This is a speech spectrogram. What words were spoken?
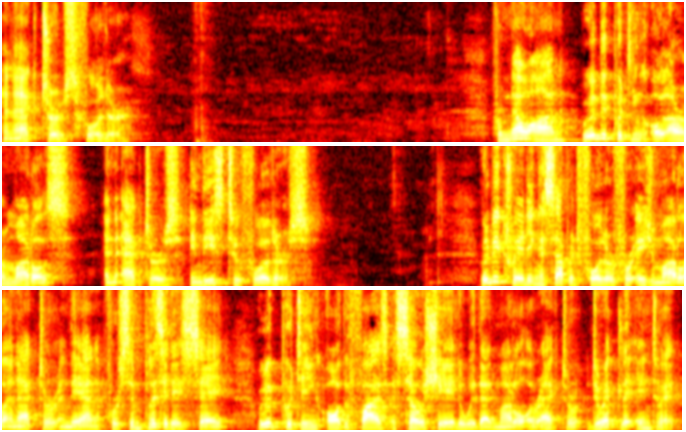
an actors folder. From now on, we'll be putting all our models and actors in these two folders. We'll be creating a separate folder for each model and actor and then, for simplicity's sake, we'll be putting all the files associated with that model or actor directly into it.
